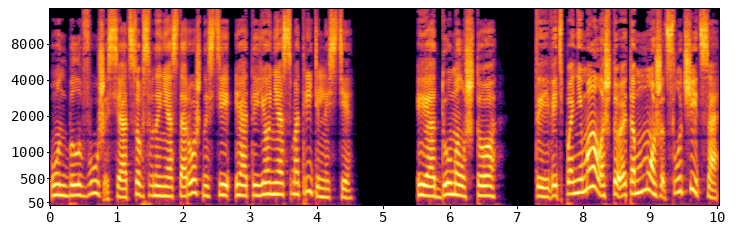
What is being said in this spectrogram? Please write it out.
Он был в ужасе от собственной неосторожности и от ее неосмотрительности. «Я думал, что... Ты ведь понимала, что это может случиться!»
